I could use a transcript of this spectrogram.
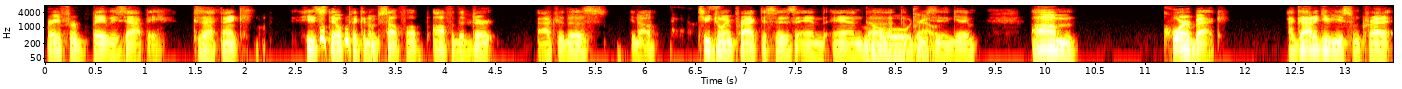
pray for Bailey Zappe because I think he's still picking himself up off of the dirt after those, you know, two joint practices and and uh, No the doubt. preseason game. Um, quarterback, I got to give you some credit.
